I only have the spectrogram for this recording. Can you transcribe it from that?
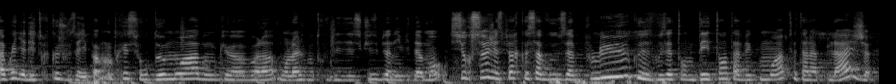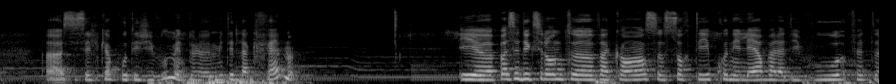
Après, il y a des trucs que je vous avais pas montré sur deux mois, donc euh, voilà. Bon, là, je me trouve des excuses, bien évidemment. Sur ce, j'espère que ça vous a plu, que vous êtes en détente avec moi, peut-être à la plage. Euh, si c'est le cas, protégez-vous, mettez de la crème. Et euh, passez d'excellentes vacances, sortez, prenez l'air, baladez-vous, faites,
